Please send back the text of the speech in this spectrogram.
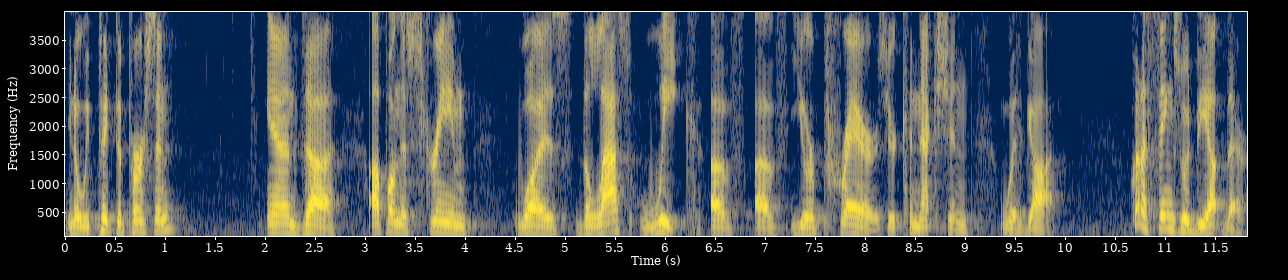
you know, we picked a person, and uh, up on the screen, was the last week of, of your prayers, your connection with God. What kind of things would be up there?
